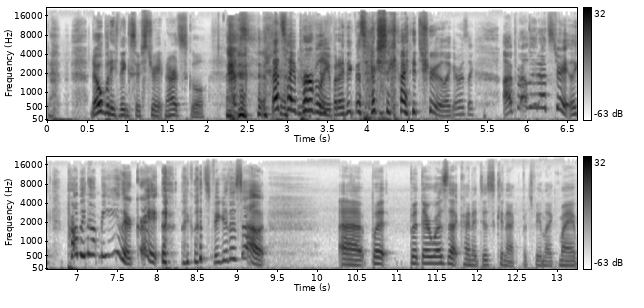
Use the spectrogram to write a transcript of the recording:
nobody thinks they're straight in art school. That's, that's hyperbole, but I think that's actually kind of true. Like I was like, I'm probably not straight. Like probably not me either. Great. like let's figure this out. Uh, but but there was that kind of disconnect between like my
